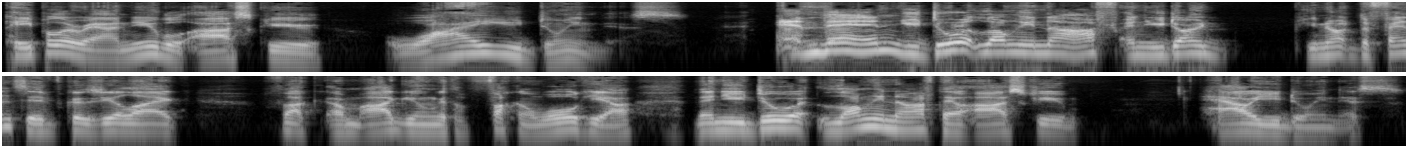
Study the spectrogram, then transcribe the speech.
people around you will ask you, why are you doing this? And then you do it long enough and you don't you're not defensive because you're like, fuck, I'm arguing with a fucking wall here. Then you do it long enough, they'll ask you, how are you doing this?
